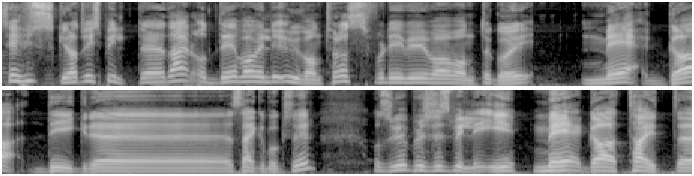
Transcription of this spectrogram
Så jeg husker at vi spilte der, og det var veldig uvant for oss, fordi vi var vant til å gå i megadigre segerbukser. Og så skulle vi plutselig spille i megatighte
